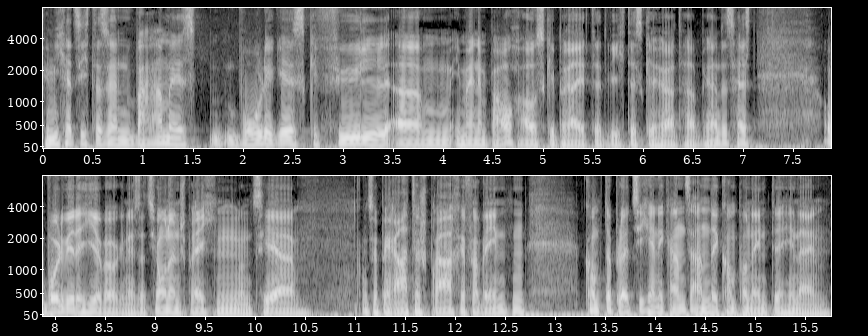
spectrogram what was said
Für mich hat sich da so ein warmes, wohliges Gefühl ähm, in meinem Bauch ausgebreitet, wie ich das gehört habe. Ja. Das heißt, obwohl wir da hier über Organisationen sprechen und sehr unsere Beratersprache verwenden, kommt da plötzlich eine ganz andere Komponente hinein.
